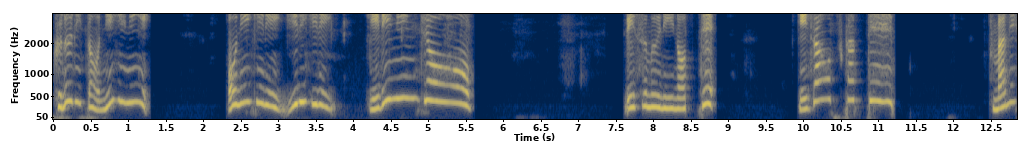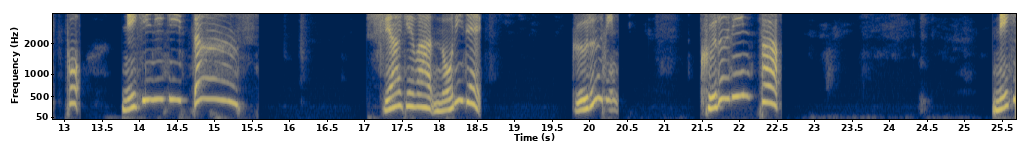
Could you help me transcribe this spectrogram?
くるりとにぎにぎ。おにぎりギリギリ、ギリ人情。リズムに乗って、膝を使って、まねっこ、にぎにぎダンス。仕上げは海苔で、ぐるりん、くるりんぱ。にぎにぎ、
